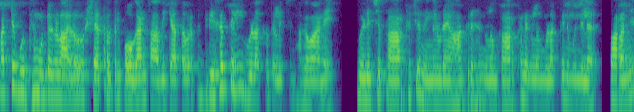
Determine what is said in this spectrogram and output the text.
മറ്റു ബുദ്ധിമുട്ടുകളാലോ ക്ഷേത്രത്തിൽ പോകാൻ സാധിക്കാത്തവർക്ക് ഗൃഹത്തിൽ വിളക്ക് തെളിച്ച് ഭഗവാനെ വിളിച്ച് പ്രാർത്ഥിച്ച് നിങ്ങളുടെ ആഗ്രഹങ്ങളും പ്രാർത്ഥനകളും വിളക്കിന് മുന്നിൽ പറഞ്ഞ്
